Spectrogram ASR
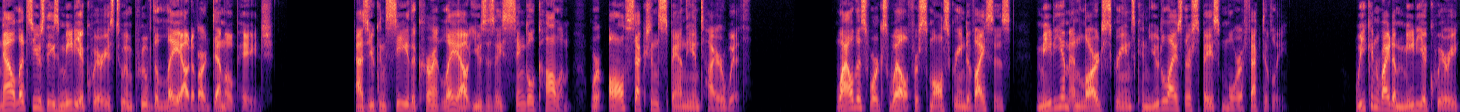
Now let's use these media queries to improve the layout of our demo page. As you can see, the current layout uses a single column where all sections span the entire width. While this works well for small screen devices, medium and large screens can utilize their space more effectively. We can write a media query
